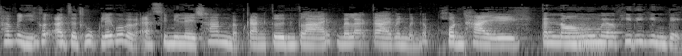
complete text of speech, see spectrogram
ถ้าเป็นอย่างนี้เขาอาจจะถูกเรียกว่าแบบ assimilation แบบการกลืนกลายไปละกลายเป็นเหมือนกับคนไทย แต่น้องอืมรู้ไหมว่าพี่ได้ยินเด็ก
